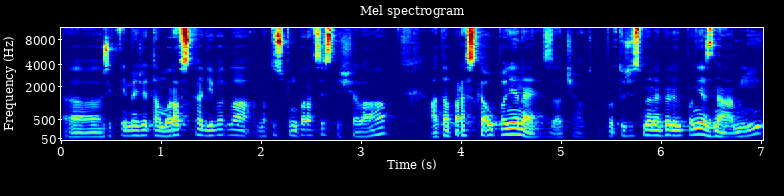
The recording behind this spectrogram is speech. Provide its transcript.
Eh, řekněme, že ta moravská divadla na tu spolupráci slyšela a ta pražská úplně ne z začátku, protože jsme nebyli úplně známí,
